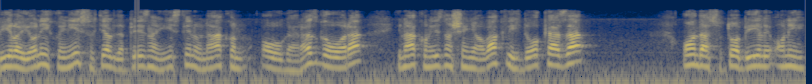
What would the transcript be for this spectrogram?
bilo i onih koji nisu htjeli da priznaju istinu nakon ovoga razgovora i nakon iznošenja ovakvih dokaza, onda su to bili oni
